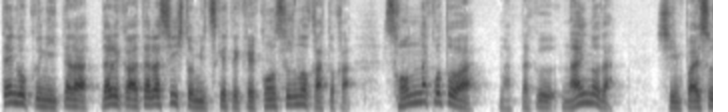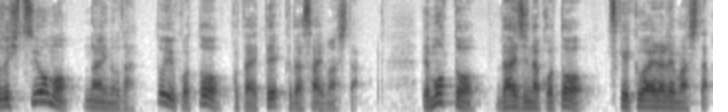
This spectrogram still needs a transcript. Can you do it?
天国に行ったら誰か新しい人見つけて結婚するのかとかそんなことは全くないのだ。心配する必要もないのだということを答えてくださいました。でもっと大事なことを付け加えられました。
